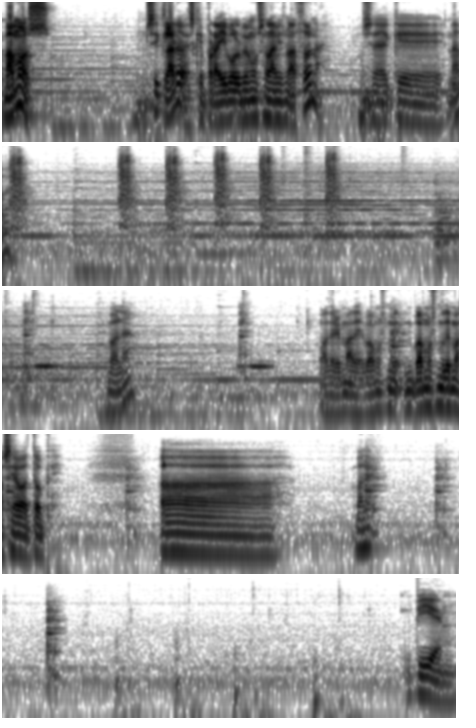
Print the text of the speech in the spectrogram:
Vamos. Sí, claro, es que por ahí volvemos a la misma zona. O sea que... nada. Vale. Madre, madre, vamos, vamos demasiado a tope. Uh, vale. Bien.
